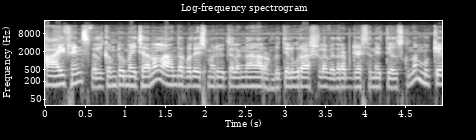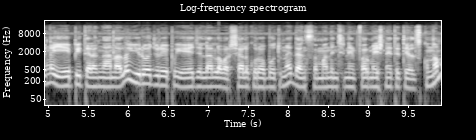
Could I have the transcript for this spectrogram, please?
Hi friends welcome to my channel. Andhra Pradesh మరియు తెలంగాణ రెండు తెలుగు రాష్ట్రాల వెదర్ అప్డేట్స్ అనేది తెలుసుకుందాం. ముఖ్యంగా ఏపీ తెలంగాణలో ఈ రోజు రేపు ఏ జిల్లాల్లో వర్షాలు కురవబోతున్నాయి దానికి సంబంధించిన ఇన్ఫర్మేషన్ అయితే తెలుసుకుందాం.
